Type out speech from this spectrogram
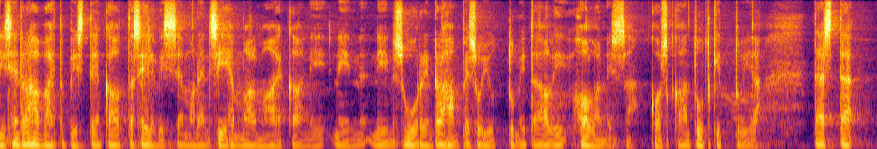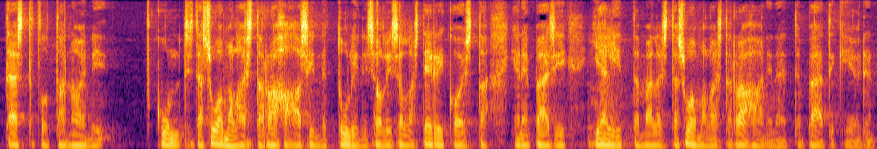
niin sen rahanvaihtopisteen kautta selvisi semmoinen siihen maailman aikaan niin, niin, niin suurin rahanpesujuttu, mitä oli Hollannissa koskaan tutkittu. Ja tästä, tästä tota noin, niin kun sitä suomalaista rahaa sinne tuli, niin se oli sellaista erikoista ja ne pääsi jäljittämällä sitä suomalaista rahaa niin näiden päätekijöiden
